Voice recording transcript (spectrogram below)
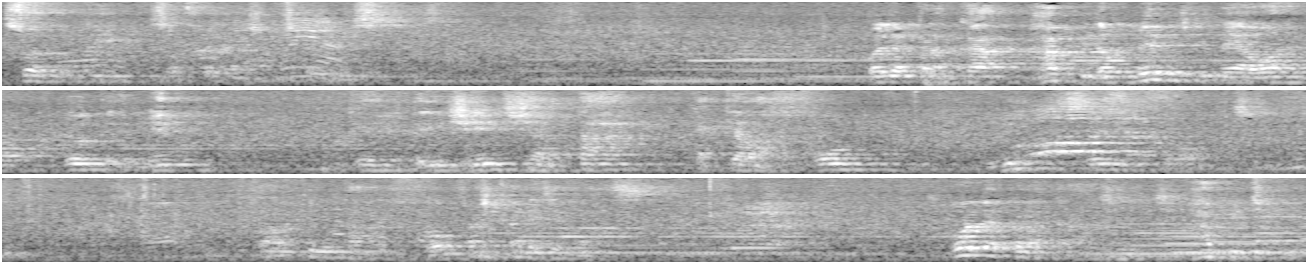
só até aqui, só foi as cabeças. Olha para cá, rapidão, menos de meia hora eu termino, porque tem gente que já está com aquela fome misericórdia. Fala que não está faz cara de. Olha para cá, gente, rapidinho.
